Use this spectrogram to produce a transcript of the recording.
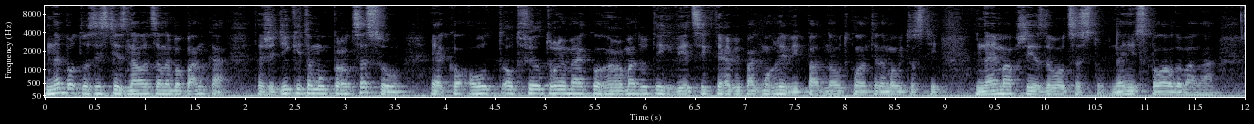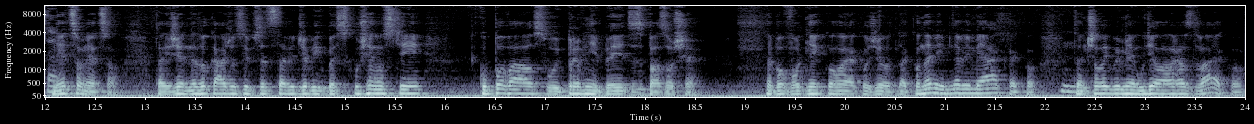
Nebo to zjistí znalec nebo banka. Takže díky tomu procesu jako od, odfiltrujeme jako hromadu těch věcí, které by pak mohly vypadnout kolem té nemovitosti. Nemá příjezdovou cestu, není skolaudovaná. Tak. Něco, něco. Takže nedokážu si představit, že bych bez zkušenosti kupoval svůj první byt z bazoše. Nebo od někoho, jako, že, jo, jako nevím, nevím jak, jako. Hmm. Ten člověk by mě udělal raz, dva, jako.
